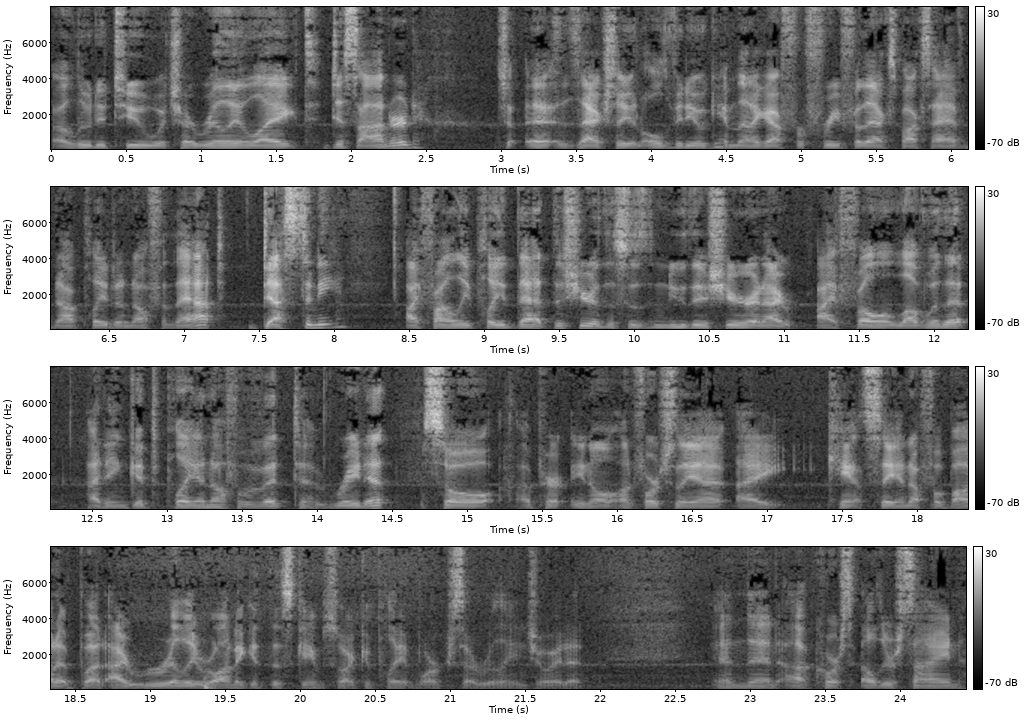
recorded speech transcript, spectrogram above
alluded to, which I really liked. Dishonored uh, is actually an old video game that I got for free for the Xbox. I have not played enough of that. Destiny, I finally played that this year. This is new this year, and I I fell in love with it. I didn't get to play enough of it to rate it, so you know, unfortunately, I, I can't say enough about it, but I really want to get this game so I could play it more because I really enjoyed it. And then, uh, of course, Elder Sign.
